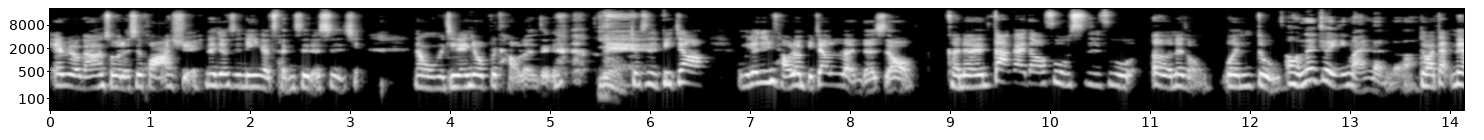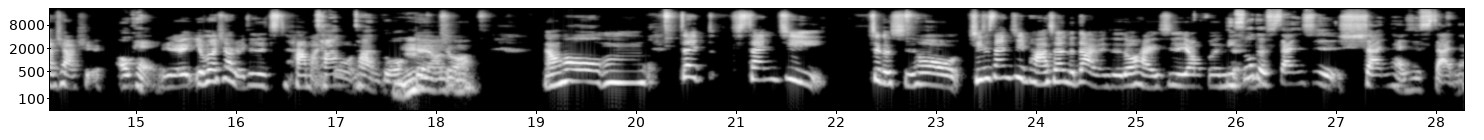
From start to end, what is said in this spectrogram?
Ariel 刚刚说的是滑雪，那就是另一个层次的事情。那我们今天就不讨论这个. 就是比较，我们就进去讨论比较冷的时候，可能大概到负四、负二那种温度。哦，那就已经蛮冷了，对啊，但没有下雪。OK，我觉得有没有下雪就是差蛮多，差很多。对啊，对啊。然后，嗯，在三季。这个时候，其实三季爬山的大原则都还是要分。你说的山是山还是山呢？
